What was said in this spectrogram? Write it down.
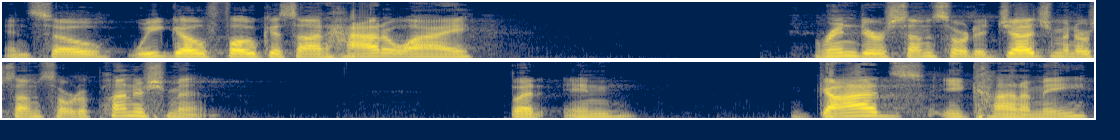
And so we go focus on how do I render some sort of judgment or some sort of punishment. But in God's economy,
